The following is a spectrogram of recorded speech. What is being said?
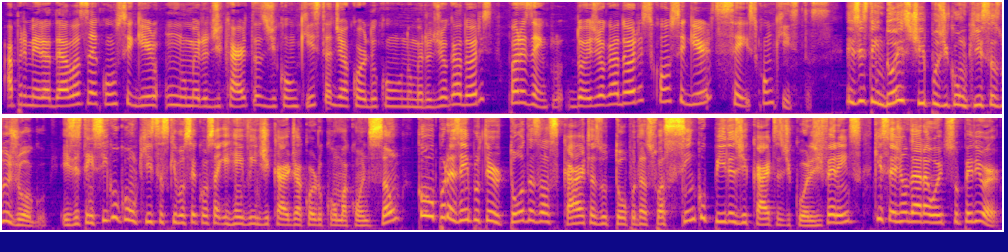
A primeira delas é conseguir um número de cartas de conquista de acordo com o número de jogadores. Por exemplo, dois jogadores conseguir seis conquistas. Existem dois tipos de conquistas do jogo. Existem cinco conquistas que você consegue reivindicar de acordo com uma condição, como por exemplo ter todas as cartas do topo das suas cinco pilhas de cartas de cores diferentes que sejam da Era 8 superior.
